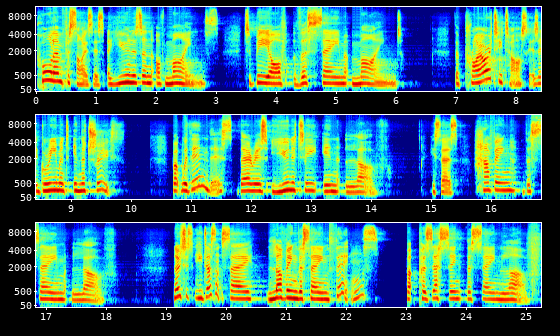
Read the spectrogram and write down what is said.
Paul emphasizes a unison of minds, to be of the same mind. The priority task is agreement in the truth, But within this, there is unity in love. He says, having the same love. Notice he doesn't say loving the same things, but possessing the same love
